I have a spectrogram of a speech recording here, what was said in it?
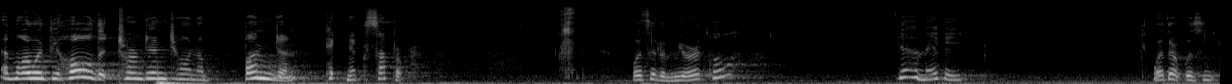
And lo and behold, it turned into an abundant picnic supper. Was it a miracle? Yeah, maybe. Whether it was an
